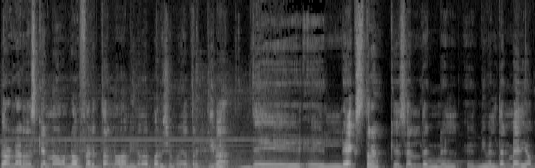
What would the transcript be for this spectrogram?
Pero la verdad es que no, la oferta no, a mí no me pareció muy atractiva. De el extra, que es el, el, nivel de en medio,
